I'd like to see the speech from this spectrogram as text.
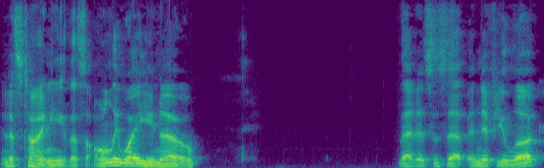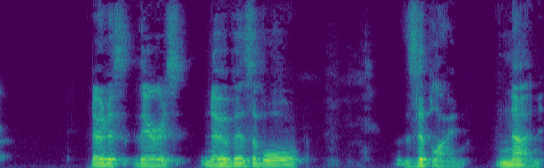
and it's tiny, that's the only way you know that it's a zip. And if you look, notice there is no visible zip line. None.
